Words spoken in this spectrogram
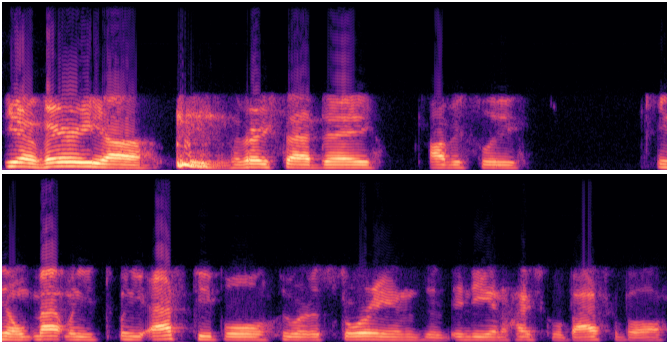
Yeah, very uh, a very sad day. Obviously, you know, Matt, when you when you ask people who are historians of Indiana high school basketball,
